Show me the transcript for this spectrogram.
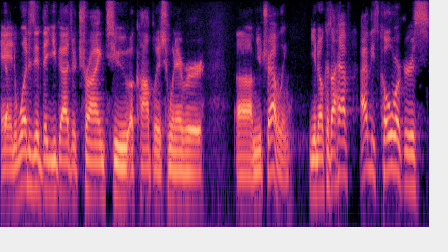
and yep. what is it that you guys are trying to accomplish whenever um, you're traveling you know because i have i have these coworkers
